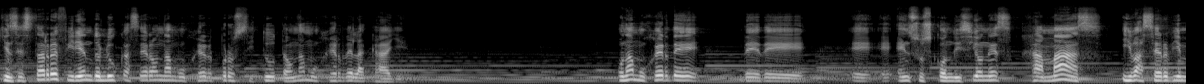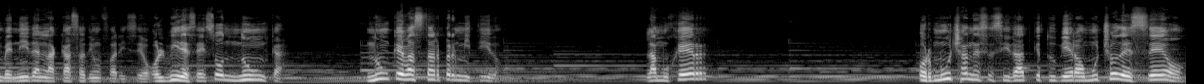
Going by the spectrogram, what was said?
quien se está refiriendo Lucas era una mujer prostituta, una mujer de la calle, una mujer de, de, eh, eh, en sus condiciones jamás iba a ser bienvenida en la casa de un fariseo. Olvídese, eso nunca, nunca va a estar permitido. La mujer, por mucha necesidad que tuviera o mucho deseo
